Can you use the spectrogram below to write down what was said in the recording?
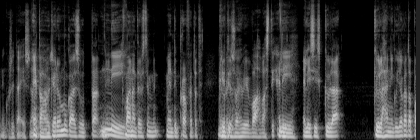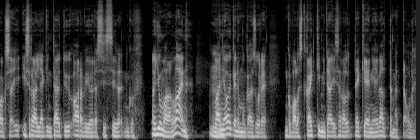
niin kuin sitä Israelia. epäoikeudenmukaisuutta, niin, Niin. vanhan tietysti mentin profetat kritisoi hyvin vahvasti. Eli, Niin. eli siis kyllä, kyllähän niin kuin joka tapauksessa Israeliakin täytyy arvioida siis siitä, niin kuin, no Jumalan lain, mm. lain ja oikeudenmukaisuuden niin valossa. Kaikki, mitä Israel tekee, niin ei välttämätttä ole,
